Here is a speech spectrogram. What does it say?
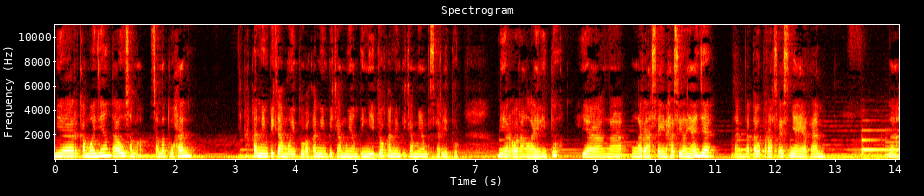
biar kamu aja yang tahu sama sama Tuhan akan mimpi kamu itu akan mimpi kamu yang tinggi itu akan mimpi kamu yang besar itu. Biar orang lain itu ya nggak ngerasain hasilnya aja tanpa tahu prosesnya ya kan? Nah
